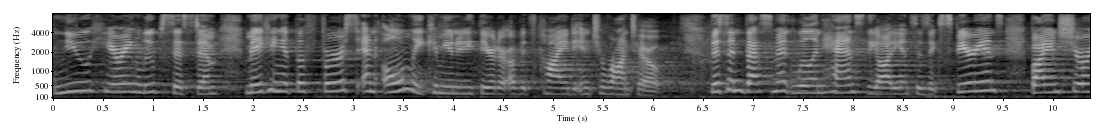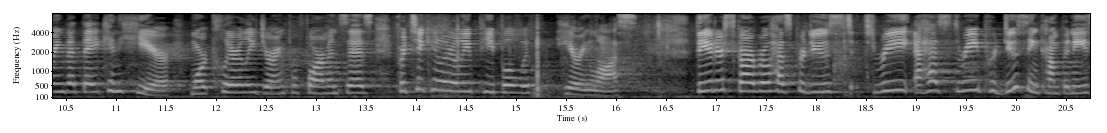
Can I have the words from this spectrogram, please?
new hearing loop system, making it the first and only community theatre of its kind in Toronto. This investment will enhance the audience's experience by ensuring that they can hear more clearly during performances, particularly people with hearing loss. Theatre Scarborough has produced three has three producing companies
